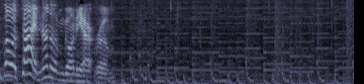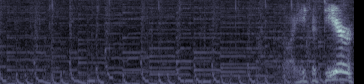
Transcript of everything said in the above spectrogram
Memes all the time. None of them go in the art room. Oh, I hate this gear.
